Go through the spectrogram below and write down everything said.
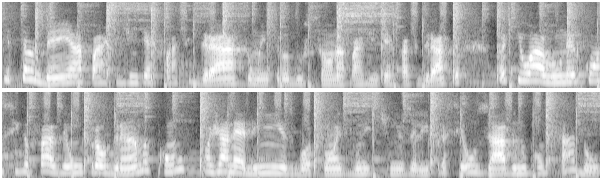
e também a parte de interface gráfica, uma introdução na parte de interface gráfica para que o aluno ele consiga fazer um programa com, com janelinhas, botões bonitinhos ali para ser usado no computador.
